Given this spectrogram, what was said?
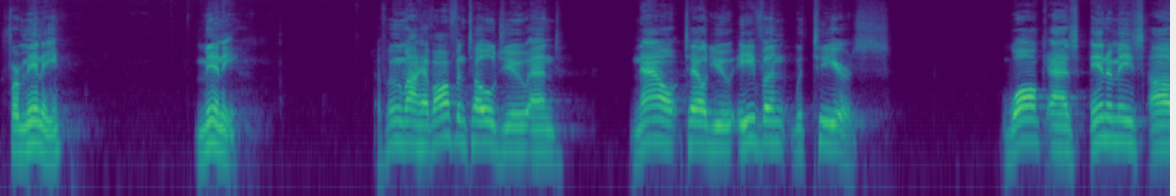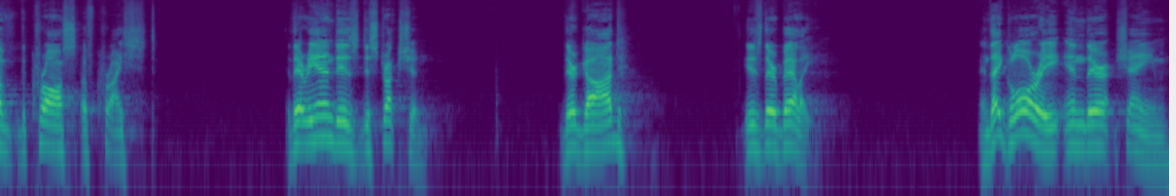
For many, many, of whom I have often told you and now tell you even with tears, walk as enemies of the cross of Christ. Their end is destruction their God is their belly. And they glory in their shame.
